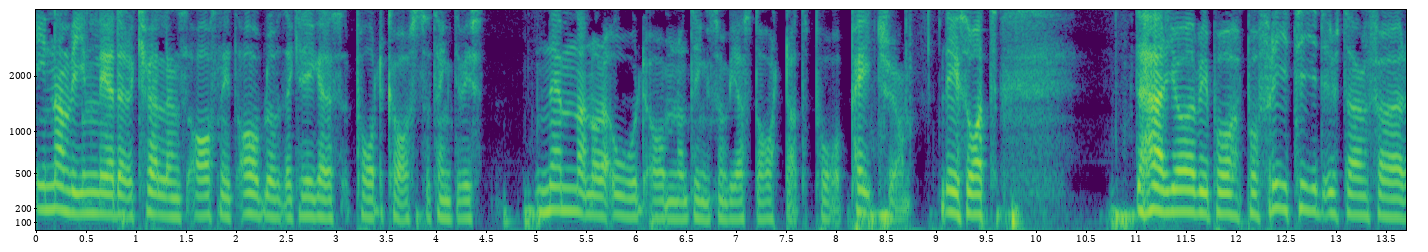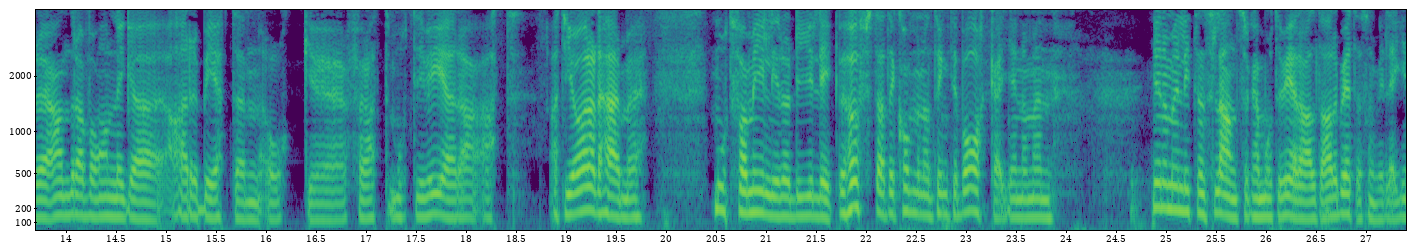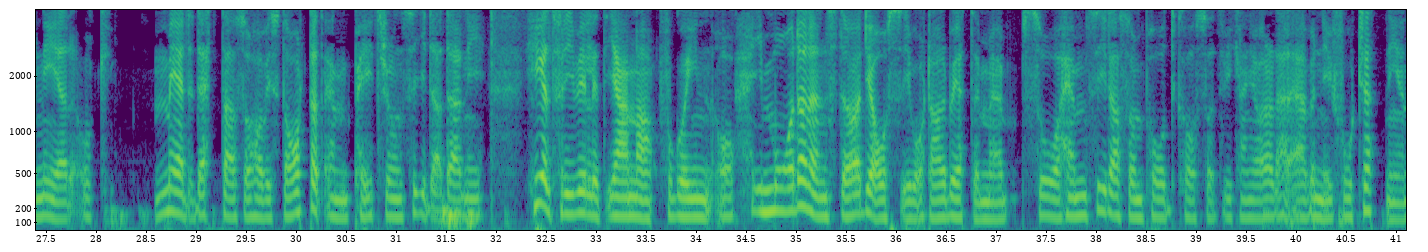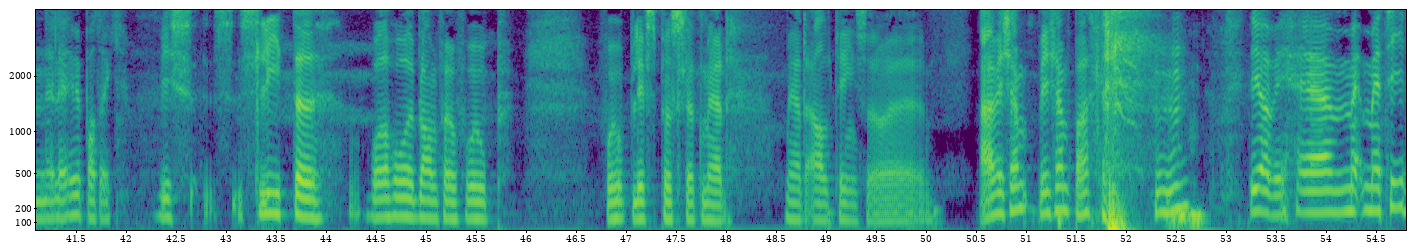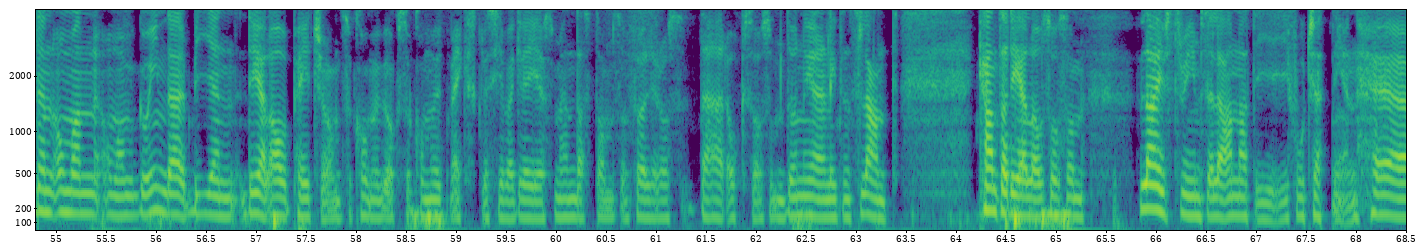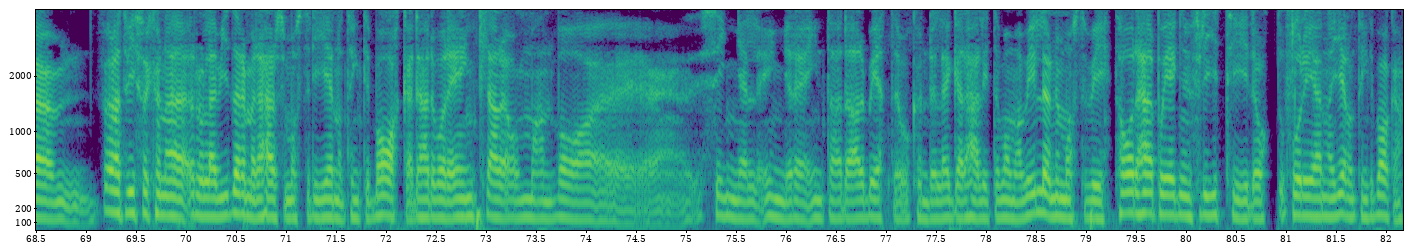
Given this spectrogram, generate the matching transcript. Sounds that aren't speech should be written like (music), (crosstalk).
Innan vi inleder kvällens avsnitt av Blodiga krigares podcast så tänkte vi nämna några ord om någonting som vi har startat på Patreon. Det är så att det här gör vi på, på fritid utanför andra vanliga arbeten och eh, för att motivera att, att göra det här med mot familjer och dylikt. Behövs det att det kommer någonting tillbaka genom en, genom en liten slant som kan motivera allt arbete som vi lägger ner och med detta så har vi startat en Patreon-sida där ni helt frivilligt gärna får gå in och i månaden stödja oss i vårt arbete med så hemsida som podcast så att vi kan göra det här även i fortsättningen, eller hur Patrik? Vi sliter våra hår ibland för att få ihop, få ihop livspusslet med, med allting så äh, vi, kämp vi kämpar. Mm. Det gör vi. Eh, med, med, tiden om man, om man går in där, blir en del av Patreon så kommer vi också komma ut med exklusiva grejer som endast de som följer oss där också, som donerar en liten slant, kan ta del av såsom livestreams eller annat i, i fortsättningen. Eh, för att vi ska kunna rulla vidare med det här så måste det ge någonting tillbaka. Det hade varit enklare om man var eh, singel, yngre, inte hade arbete och kunde lägga det här lite vad man ville. Nu måste vi ta det här på egen fritid och då får det gärna ge någonting tillbaka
